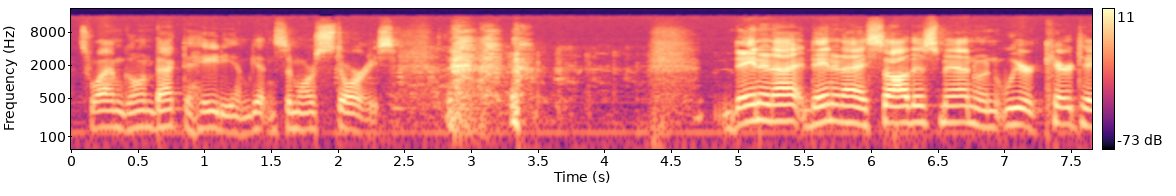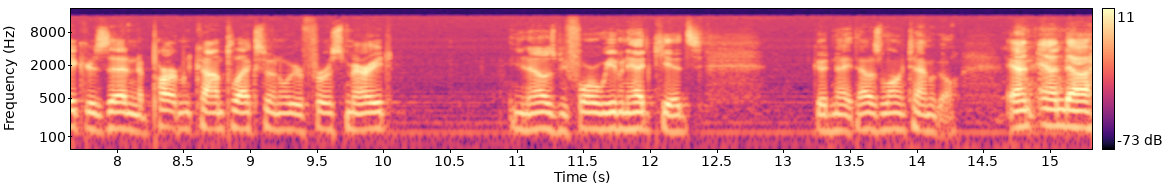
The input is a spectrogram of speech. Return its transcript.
That's why I'm going back to Haiti. I'm getting some more stories. Dana and I, Dana and I saw this man when we were caretakers at an apartment complex when we were first married. You know, it was before we even had kids. Good night. That was a long time ago. And, and uh,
